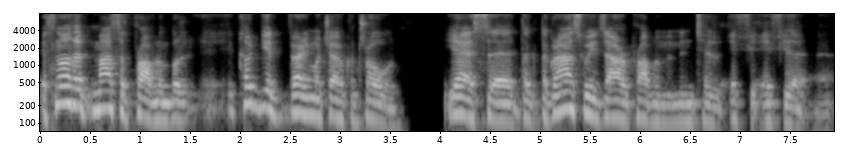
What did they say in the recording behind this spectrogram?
It's not a massive problem, but it could get very much out of control. Yes, uh, the, the grass weeds are a problem until if you, if you uh,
